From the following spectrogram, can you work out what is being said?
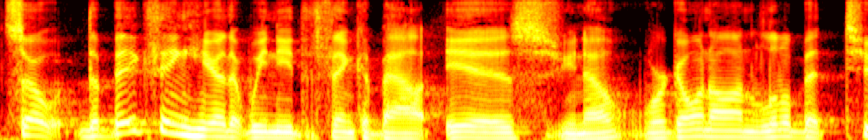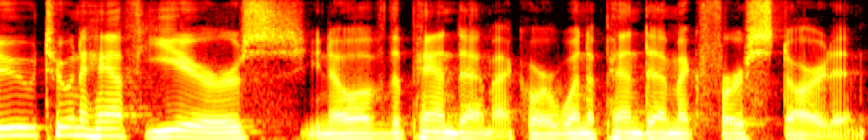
So the big thing here that we need to think about is, you know, we're going on a little bit two, two and a half years, you know, of the pandemic or when a pandemic first started.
